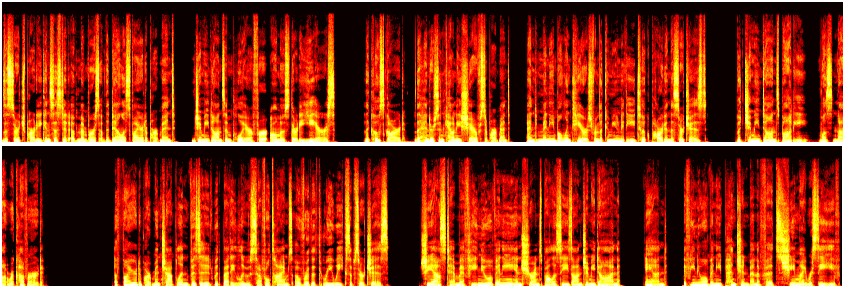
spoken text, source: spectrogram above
The search party consisted of members of the Dallas Fire Department, Jimmy Don's employer for almost 30 years, the Coast Guard, the Henderson County Sheriff's Department, and many volunteers from the community took part in the searches, but Jimmy Don's body was not recovered. A fire department chaplain visited with Betty Lou several times over the three weeks of searches. She asked him if he knew of any insurance policies on Jimmy Don and if he knew of any pension benefits she might receive.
